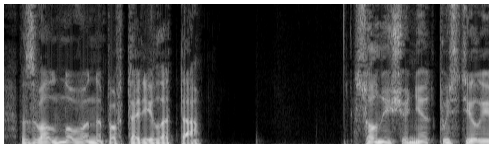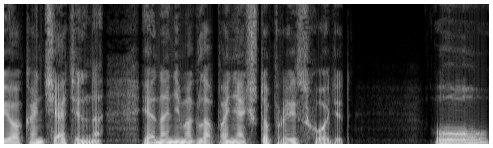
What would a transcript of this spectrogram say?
— взволнованно повторила та. Сон еще не отпустил ее окончательно, и она не могла понять, что происходит. «О!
